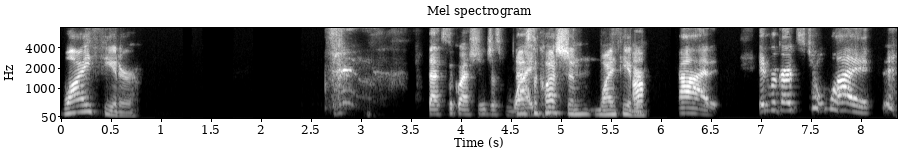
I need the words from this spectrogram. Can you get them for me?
Why theater? That's the question. Just why? That's the question. Why theater? Oh God. In regards to what?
